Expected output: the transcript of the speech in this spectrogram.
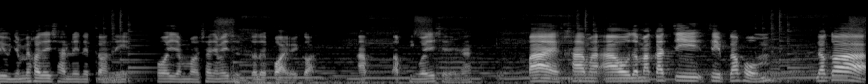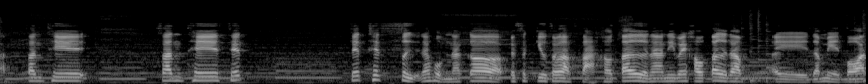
ลิวยังไม่ค่อยได้ใช้เลยในตอนนี้ เพราะว่ายังโมชั่นยังไม่ถึงก็เลยปล่อยไว้ก่อน อัพอัพทิ้งไว้เฉยๆนะไป้ายข้ามาเอาดามากาจิสิบนะผม แล้วก็ซันเทซันเทเซตเซตเทสสึนะผมนะ ก็เป็นสกิลสำหรับสาเคาน์เตอร์นะ อันนี้ไว้เคาน์เตอร์ดับไอ้ดาเมจบอส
